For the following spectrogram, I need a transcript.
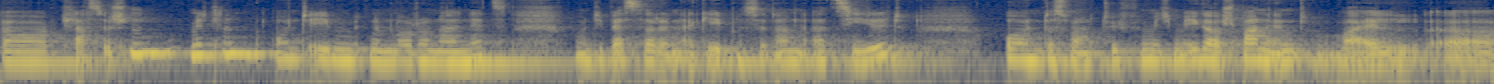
äh, klassischen Mitteln und eben mit einem neuronalen Netz, man die besseren Ergebnisse dann erzielt. Und das war natürlich für mich mega spannend, weil äh,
